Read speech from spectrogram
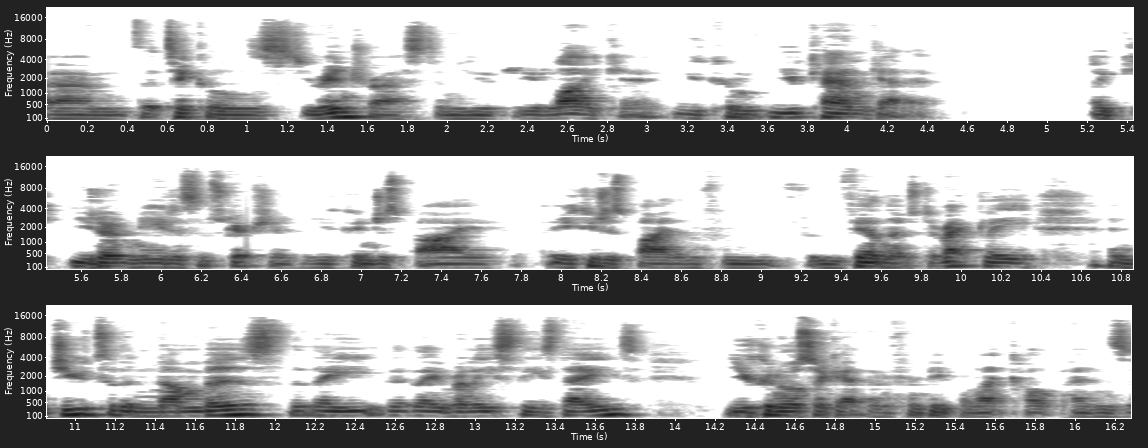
um, that tickles your interest and you you like it, you can you can get it. Like you don't need a subscription. You can just buy you could just buy them from from Field Notes directly. And due to the numbers that they that they release these days, you can also get them from people like Cult Pens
